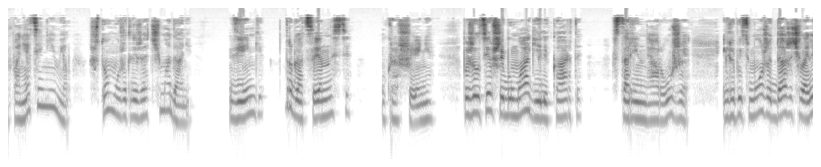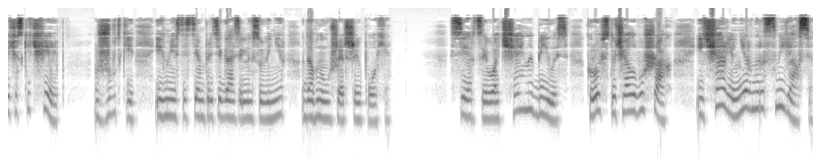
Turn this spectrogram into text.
Он понятия не имел, что может лежать в чемодане. Деньги, драгоценности, украшения, пожелтевшие бумаги или карты, старинное оружие или, быть может, даже человеческий череп, жуткий и вместе с тем притягательный сувенир давно ушедшей эпохи. Сердце его отчаянно билось, кровь стучала в ушах, и Чарли нервно рассмеялся,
